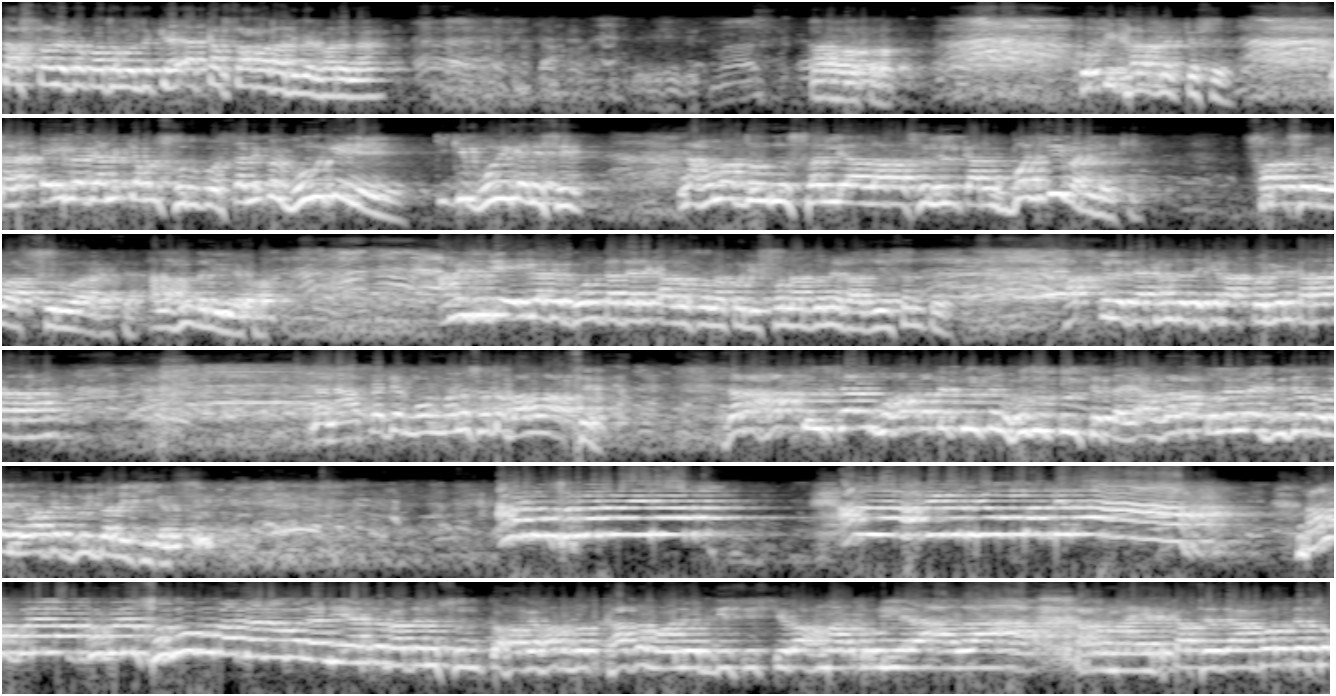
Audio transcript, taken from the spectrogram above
চাষটালে তো কথা বলতে এক কাপ চা পাঠা দিবেন পারে না? খুবই খারাপ লাগতেছে। এইভাবে আমি কেমন শুরু করছি। আমি কোনো ভূমিকাই নেই কি কি ভূমিকা নিছি? না হামাদুল্লি আল্লাহ রাসুল কারণ বলতেই পারি নাকি সরাসরি ওয়াজ শুরু হয়ে গেছে। আলহামদুলিল্লাহ। আমি যদি এইভাবে বোনটা ডাইরেক্ট আলোচনা করি, শোনার জন্য রাজি আছেন তো? হাত তুলে দেখান তো দেখে রাগ করবেন কারা কারা? না না, আপনাদের মন মানসতা ভালো আছে। যারা হাত তুলছেন মহাপদে তুলছেন হুজুর তুলছে তাই। আর যারা তোলেন নাই, বুঝে তোলেন ওদের দুই দলই ঠিক আছে। আমার মুসলমান ভাইরা আল্লাহ হাবিবের উম্মতেরা, ভালো করে লক্ষ্য করে শুনুন, বাজান নিয়তে বাজান শুনতে হবে। খাজা সৃষ্টি রহমাতুল্লাহ তার মায়ের কাছে যা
